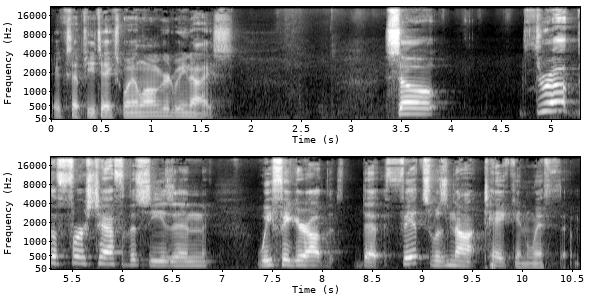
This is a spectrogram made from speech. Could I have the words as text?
except he takes way longer to be nice. So, throughout the first half of the season, we figure out that Fitz was not taken with them.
